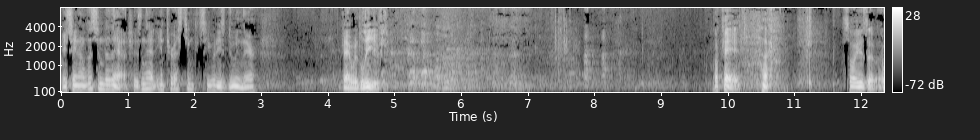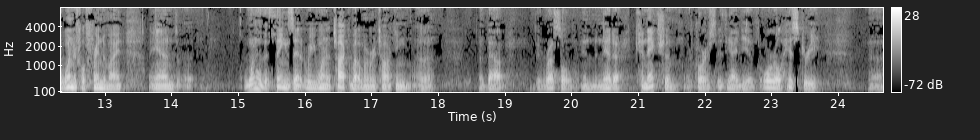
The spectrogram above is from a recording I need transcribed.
He'd say, "Now listen to that. Isn't that interesting? See what he's doing there." The guy would leave. Okay. So he's a, a, wonderful friend of mine. And one of the things that we want to talk about when we're talking uh, about the Russell and Manetta connection, of course, is the idea of oral history uh,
